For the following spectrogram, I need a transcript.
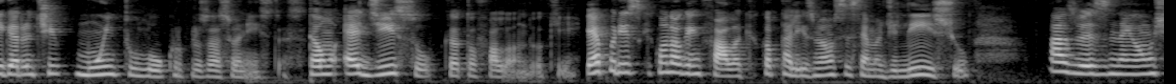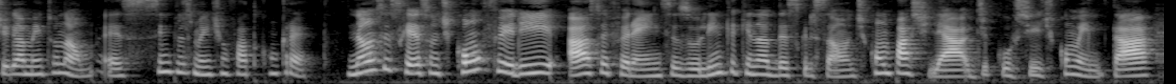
e garantir muito lucro para os acionistas. Então é disso que eu estou falando aqui. E é por isso que quando alguém fala que o capitalismo é um sistema de lixo, às vezes nem é um instigamento não, é simplesmente um fato concreto. Não se esqueçam de conferir as referências, o link aqui na descrição, de compartilhar, de curtir, de comentar.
